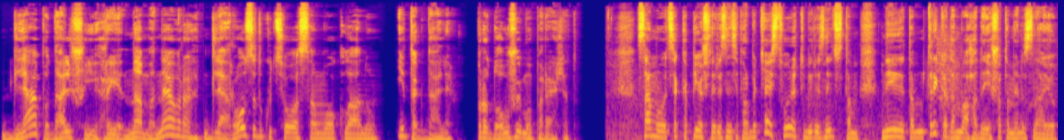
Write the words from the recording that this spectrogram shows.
для подальшої гри на маневрах, для розвитку цього самого клану і так далі. Продовжуємо перегляд. Саме оця копієчна різниця пробиття і створює тобі різницю там не там 3 дамага дає, що там, я не знаю,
